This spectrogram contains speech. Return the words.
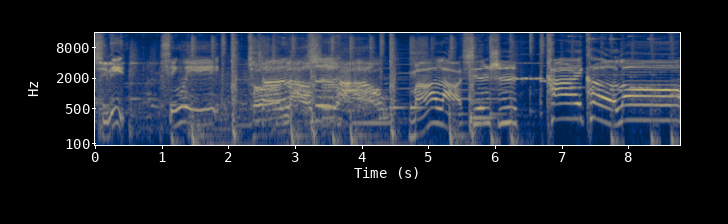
起立，行礼，陈老师好。麻辣鲜师开课喽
